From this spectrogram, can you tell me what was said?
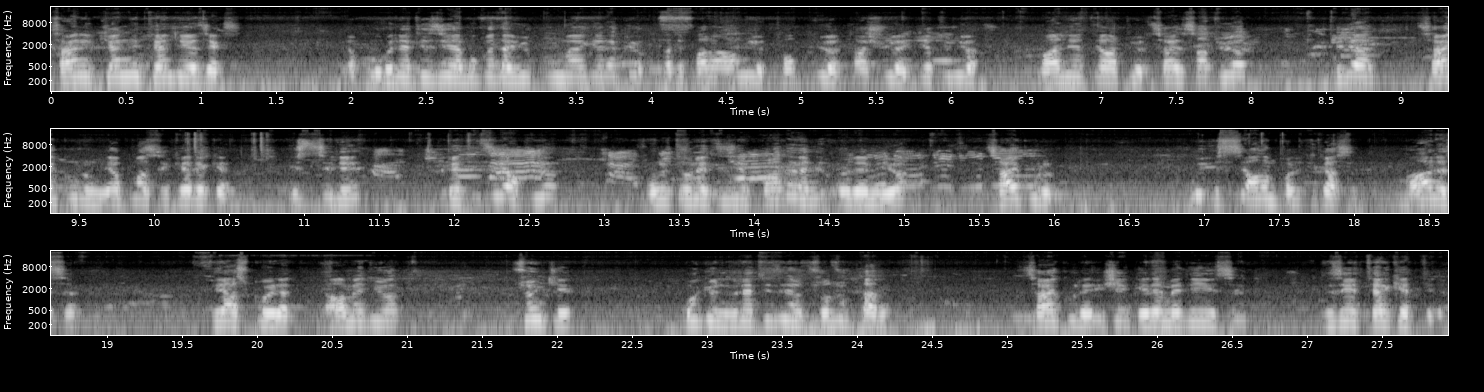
Sen kendin telleyeceksin. Ya bu üreticiye bu kadar yük bulmaya gerek yok. Hadi para almıyor, topluyor, taşıyor, getiriyor. Maliyeti artıyor, çay satıyor. Bir de çay kurum yapması gereken işçiliği üretici yapıyor. Sonuçta üreticiye para da ödemiyor. Çay kurum bu işçi alım politikası maalesef fiyaskoyla devam ediyor. Çünkü bugün üreticinin çocukları Çaykur'a işe gelemediği için Rize'yi terk ettiler.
